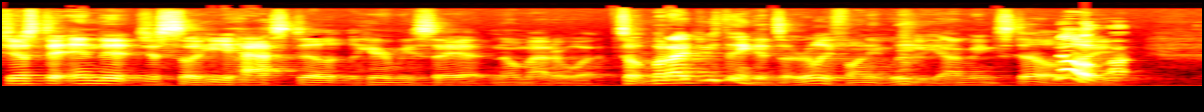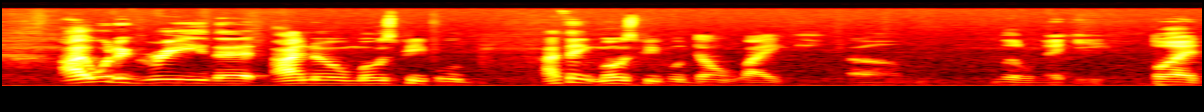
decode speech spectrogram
just to end it, just so he has to hear me say it, no matter what. So, but I do think it's a really funny movie. I mean, still, No, I- I, I would agree that I know most people. I think most people don't like um, Little Nicky, but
